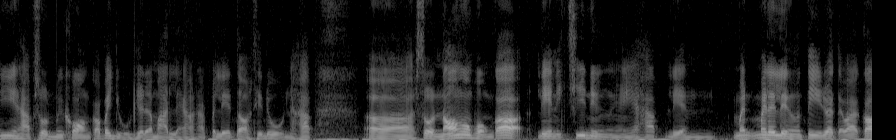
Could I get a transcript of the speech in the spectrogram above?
นี่นครับส่วนมือกองก็ไปอยู่เยอรมันแล้วครับไปเรียนต่อที่นู่นนะครับเอ่อส่วนน้องของผมก็เรียนอีกที่หนึ่งอย่างเงี้ยครับเรียนไม่ไม่ได้เรียนดนตรีด้วยแต่ว่าก็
